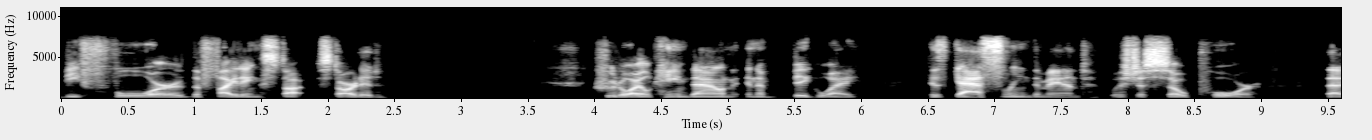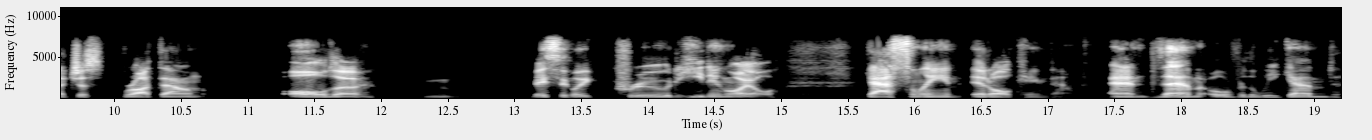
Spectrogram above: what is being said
before the fighting st- started, crude oil came down in a big way because gasoline demand was just so poor that it just brought down all the basically crude heating oil, gasoline, it all came down. And then over the weekend,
